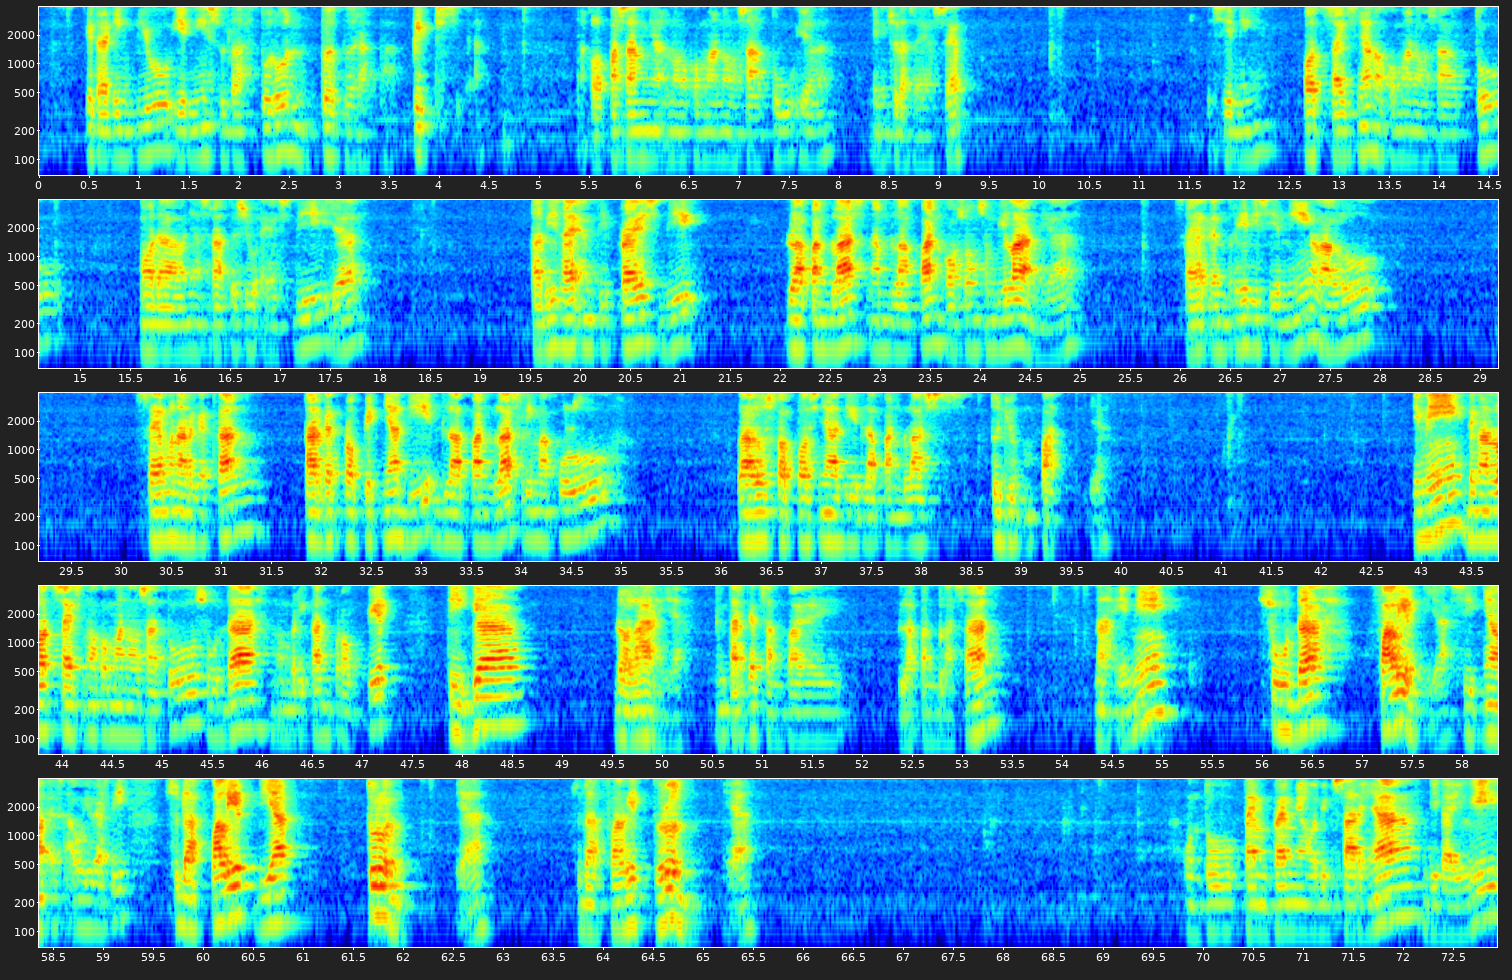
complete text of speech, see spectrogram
di trading view ini sudah turun beberapa pips ya. Nah, kalau pasangnya 0,01 ya, ini sudah saya set. Di sini lot size-nya 0,01, modalnya 100 USD ya. Tadi saya anti price di 186809 ya. Saya entry di sini lalu saya menargetkan target profitnya di 1850 lalu stop lossnya di 1874 ya. Ini dengan lot size 0,01 sudah memberikan profit 3 dolar ya. Ini target sampai 18an nah ini sudah valid ya sinyal XAU USD sudah valid dia turun. Ya. Sudah valid turun. Ya. Untuk time frame yang lebih besarnya di daily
